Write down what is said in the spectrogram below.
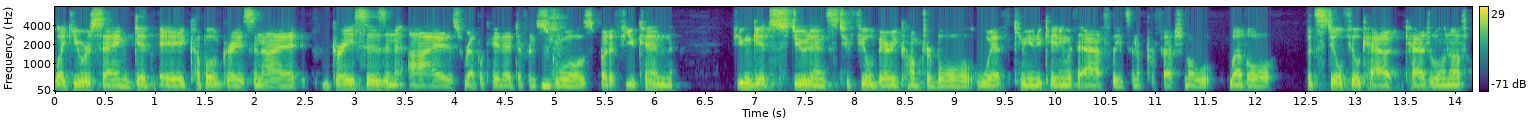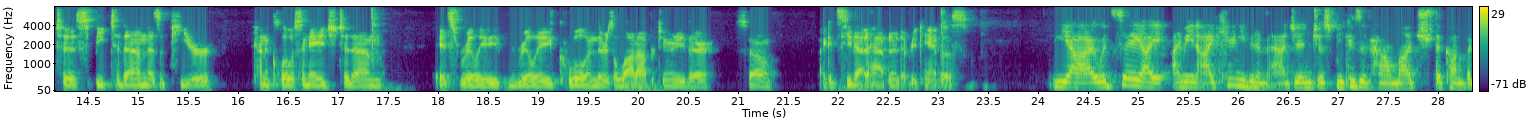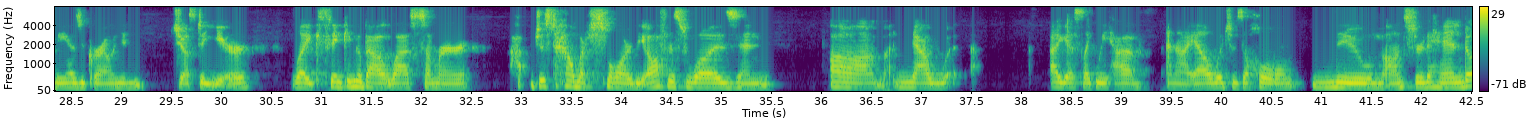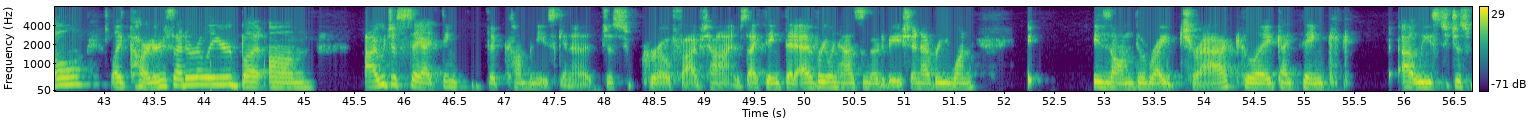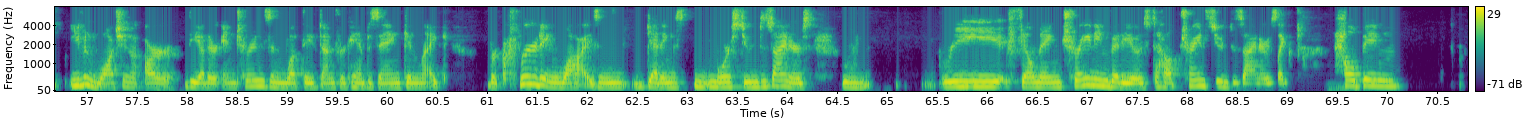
like you were saying, get a couple of Grace and I, Graces and I's replicated at different schools. but if you can if you can get students to feel very comfortable with communicating with athletes in a professional level, but still feel ca- casual enough to speak to them as a peer, kind of close in age to them, it's really, really cool. And there's a lot of opportunity there. So I could see that happen at every campus. Yeah, I would say I I mean I can't even imagine just because of how much the company has grown in just a year. Like thinking about last summer just how much smaller the office was and um, now, I guess like we have NIL, which is a whole new monster to handle, like Carter said earlier. But um, I would just say I think the company's gonna just grow five times. I think that everyone has the motivation. Everyone is on the right track. Like I think at least just even watching our the other interns and what they've done for Campus Inc. and like recruiting wise and getting more student designers re-filming training videos to help train student designers, like helping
